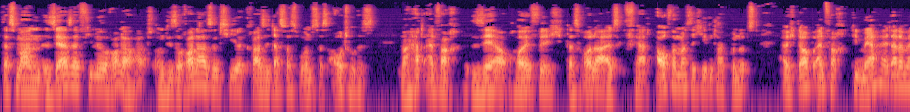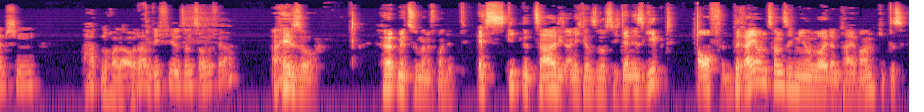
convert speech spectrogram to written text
dass man sehr, sehr viele Roller hat. Und diese Roller sind hier quasi das, was bei uns das Auto ist. Man hat einfach sehr häufig das Roller als Gefährt, auch wenn man es nicht jeden Tag benutzt. Aber ich glaube einfach, die Mehrheit aller Menschen hat einen Roller, oder? Wie viel sind es ungefähr? Also, hört mir zu, meine Freunde. Es gibt eine Zahl, die ist eigentlich ganz lustig, denn es gibt auf 23 Millionen Leute in Taiwan gibt es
